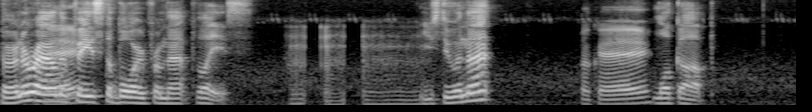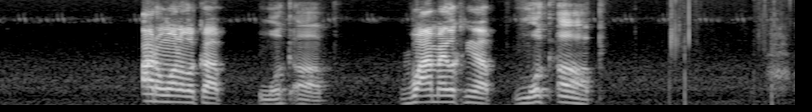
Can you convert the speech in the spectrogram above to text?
Turn around and face the board from that place. You doing that? Okay. Look up. I don't want to look up. Look up. Why am I looking up? Look up.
